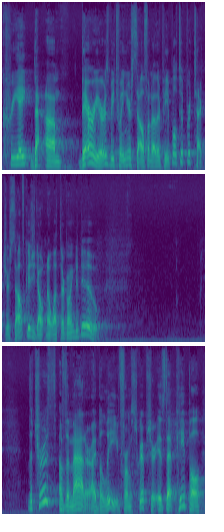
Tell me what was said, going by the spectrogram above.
create. Ba- um, barriers between yourself and other people to protect yourself because you don't know what they're going to do. The truth of the matter, I believe, from Scripture is that people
